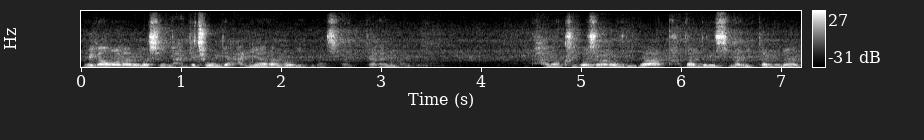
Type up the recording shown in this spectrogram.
내가 원하는 것이 나한테 좋은 게 아니야라고 얘기를 할 수가 있다는 거예요. 바로 그것을 우리가 받아들일 수만 있다면은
